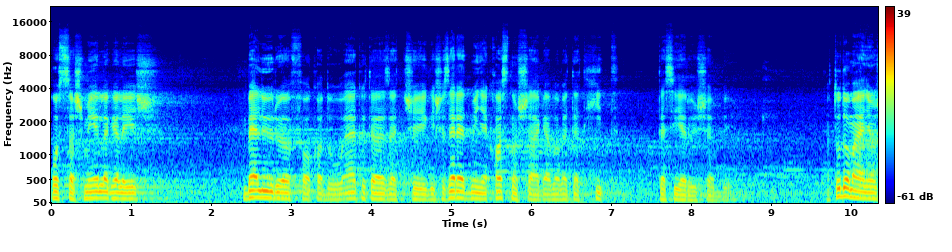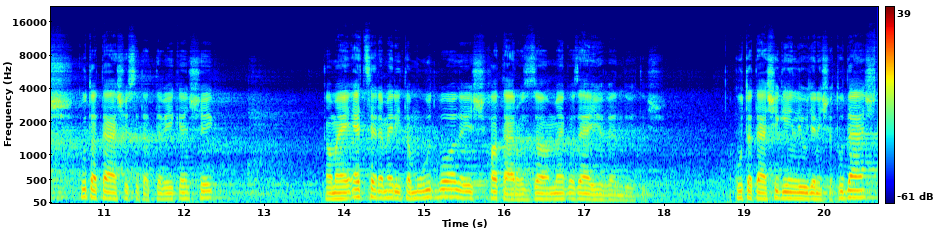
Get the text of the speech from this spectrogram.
hosszas mérlegelés, belülről fakadó elkötelezettség és az eredmények hasznosságába vetett hit teszi erősebbé. A tudományos kutatás összetett tevékenység, amely egyszerre merít a múltból és határozza meg az eljövendőt is. A kutatás igényli ugyanis a tudást,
